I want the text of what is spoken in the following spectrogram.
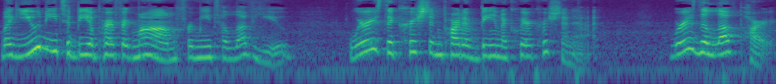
Like, you need to be a perfect mom for me to love you. Where is the Christian part of being a queer Christian at? Where is the love part,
